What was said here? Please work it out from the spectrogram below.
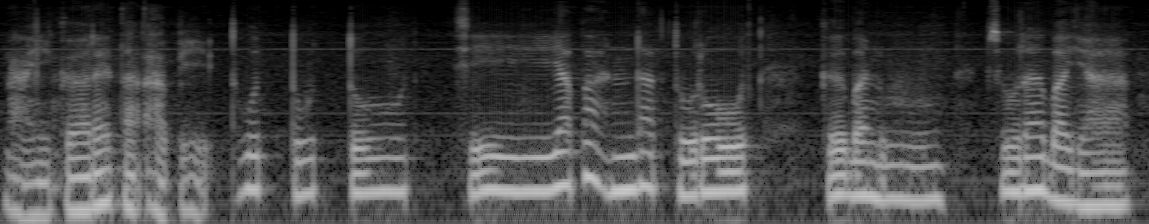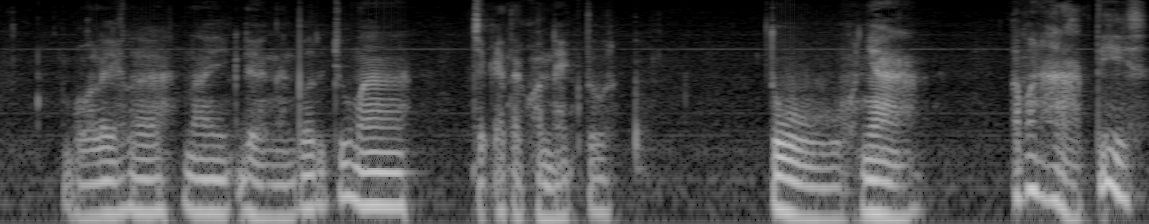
naik kereta api tut tut tut siapa hendak turut ke Bandung Surabaya? Bolehlah naik dengan percuma. Cek eta kondektur tuhnya apa haratis.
